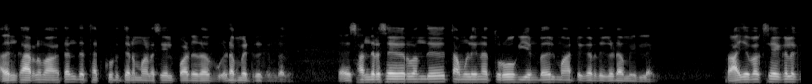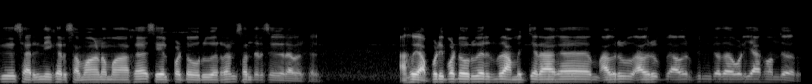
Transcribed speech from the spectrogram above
அதன் காரணமாகத்தான் இந்த தற்குறித்தனமான செயல்பாடு இடம் இடம்பெற்றிருக்கின்றது. சந்திரசேகர் வந்து தமிழின துரோகி என்பதில் மாற்றுக்கிறதுக்கு இடம் இல்லை ராஜபக்சேகளுக்கு சரிநிகர் சமானமாக செயல்பட்ட ஒருவர் தான் சந்திரசேகர் அவர்கள். ஆகவே அப்படிப்பட்ட ஒருவர் என்று அமைச்சராக அவர் அவர் அவர் பின்கத வழியாக வந்தவர்.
